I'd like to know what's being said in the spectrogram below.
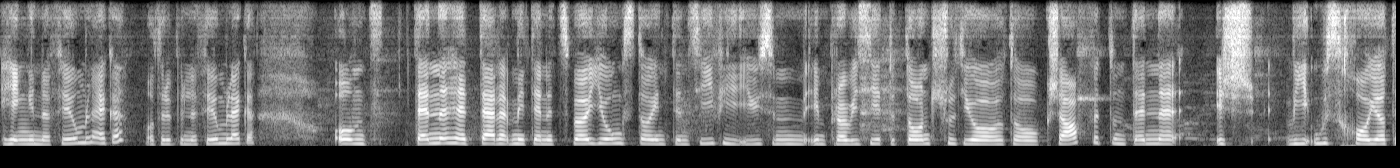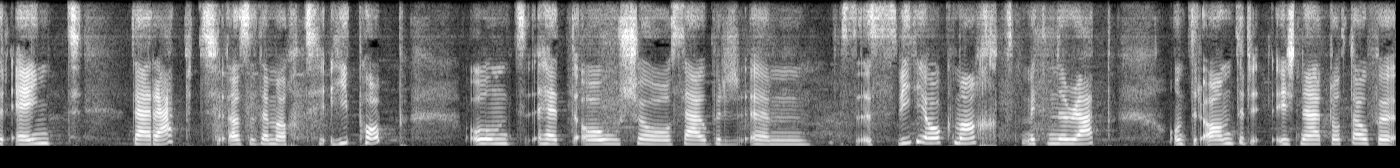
hinter einen Film legen oder über einen Film legen. Und dann hat er mit diesen zwei Jungs hier intensiv in unserem improvisierten Tonstudio hier gearbeitet und dann ist wie ausgekommen, ja, der eine, der rappt, also der macht Hip-Hop und hat auch schon selber ähm, ein Video gemacht mit einem Rap und der andere ist dann total auf den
